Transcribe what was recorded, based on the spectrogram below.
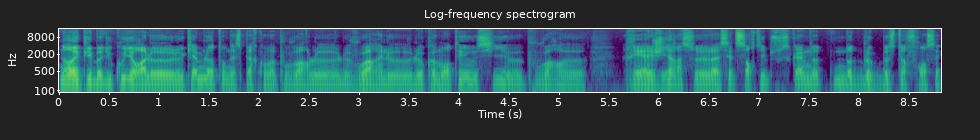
Non, et puis bah, du coup, il y aura le, Camelot. On espère qu'on va pouvoir le, le, voir et le, le commenter aussi, euh, pouvoir euh, réagir à, ce, à cette sortie, parce que c'est quand même notre, notre, blockbuster français,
